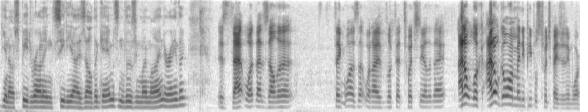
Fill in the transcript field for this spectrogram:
you know, speed running CDI Zelda games and losing my mind or anything. Is that what that Zelda thing was? That when I looked at Twitch the other day. I don't look. I don't go on many people's Twitch pages anymore.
